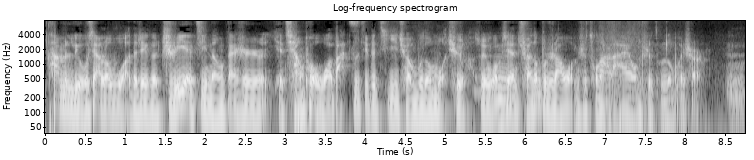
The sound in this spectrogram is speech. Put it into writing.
他们留下了我的这个职业技能，但是也强迫我把自己的记忆全部都抹去了，所以我们现在全都不知道我们是从哪儿来，我们是怎么怎么回事儿。嗯，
